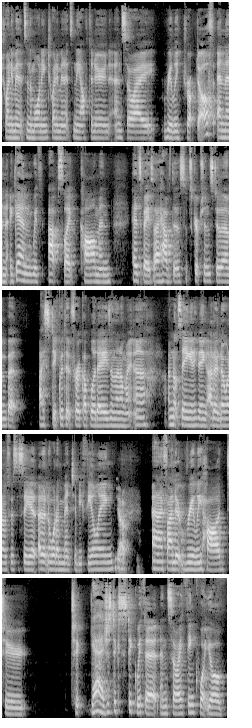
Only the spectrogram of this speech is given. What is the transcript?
20 minutes in the morning, 20 minutes in the afternoon. And so I really dropped off. And then again, with apps like Calm and Headspace, I have the subscriptions to them, but I stick with it for a couple of days and then I'm like, eh, I'm not seeing anything. I don't know when I'm supposed to see it. I don't know what I'm meant to be feeling. Yeah. And I find it really hard to to yeah, just to stick with it. And so I think what you're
